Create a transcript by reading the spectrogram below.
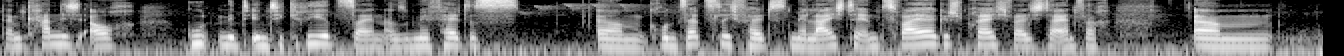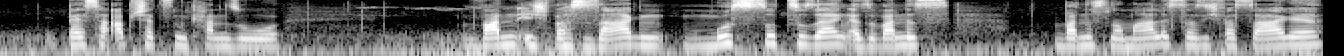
Dann kann ich auch gut mit integriert sein. Also mir fällt es ähm, grundsätzlich fällt es mir leichter im Zweiergespräch, weil ich da einfach ähm, besser abschätzen kann, so wann ich was sagen muss sozusagen, also wann es, wann es normal ist, dass ich was sage.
